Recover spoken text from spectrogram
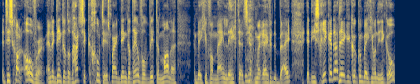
Het is gewoon over. En ik denk dat dat hartstikke goed is. Maar ik denk dat heel veel witte mannen, een beetje van mijn leeftijd zeg maar even erbij, ja, die schrikken daar denk ik ook een beetje van. Die denken, oh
